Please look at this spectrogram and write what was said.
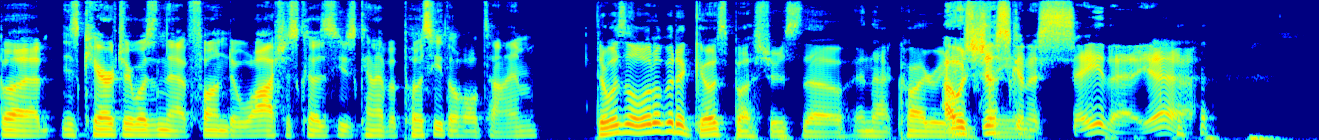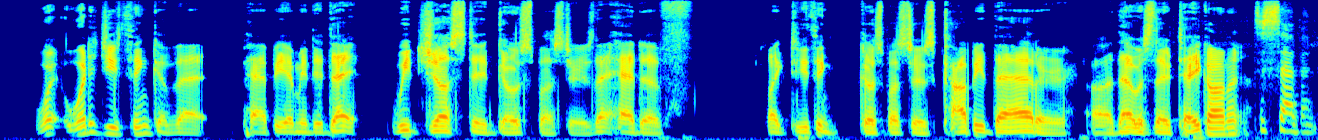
But his character wasn't that fun to watch just because he was kind of a pussy the whole time. There was a little bit of Ghostbusters though in that card reading. I was just scene. gonna say that. Yeah. what What did you think of that, Pappy? I mean, did that? We just did Ghostbusters. That had to, have, like, do you think Ghostbusters copied that, or uh, that was their take on it? It's a seven.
